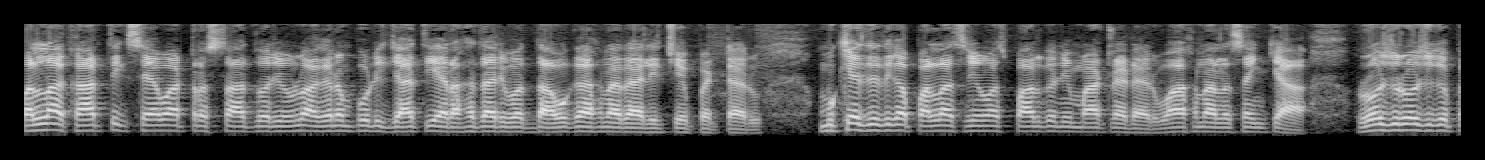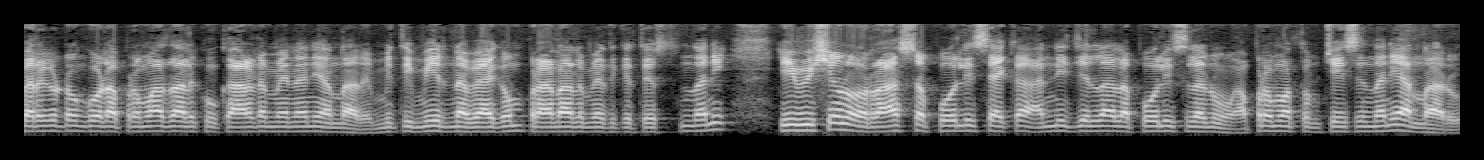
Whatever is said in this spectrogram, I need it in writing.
పల్లా కార్తీక్ సేవా ట్రస్ట్ ఆధ్వర్యంలో అగరంపూడి జాతీయ రహదారి వద్ద అవగాహన ర్యాలీ చేపట్టారు. ముఖ్య అతిథిగా పల్లా శ్రీనివాస్ పాల్గొని మాట్లాడారు. వాహనాల సంఖ్య రోజు రోజుకు పెరగడం కూడా ప్రమాదాలకు కారణమేనని అన్నారు. మితిమీరిన వేగం ప్రాణాల మీదకి తెస్తుందని ఈ విషయంలో రాష్ట్ర పోలీస్ శాఖ అన్ని జిల్లాల పోలీసులను అప్రమత్తం చేసిందని అన్నారు.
